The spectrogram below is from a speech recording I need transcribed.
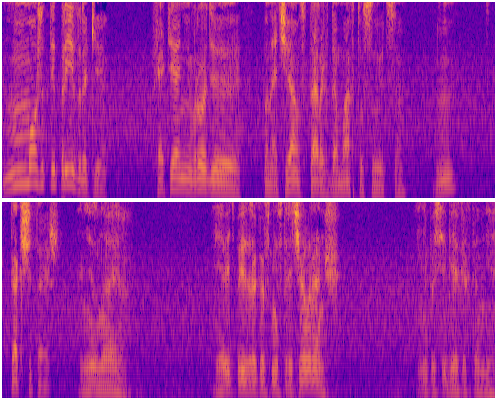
Может и призраки. Хотя они вроде по ночам в старых домах тусуются. М? Как считаешь? Не знаю. Я ведь призраков не встречал раньше. И не по себе как-то мне.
